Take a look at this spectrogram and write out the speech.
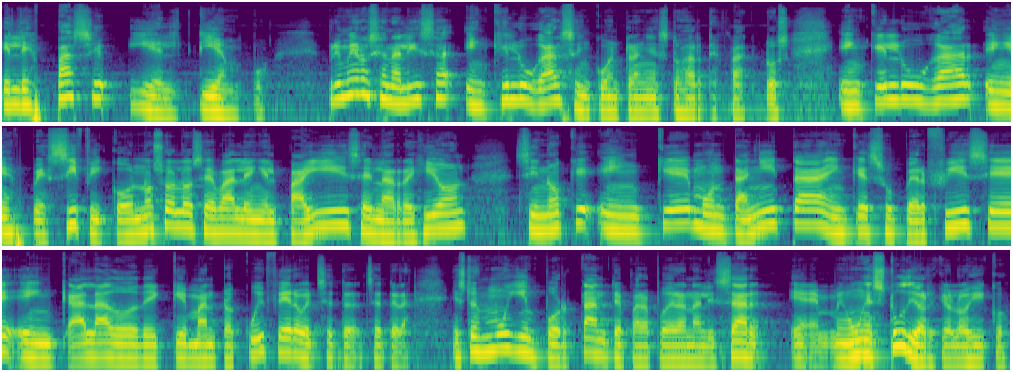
El espacio y el tiempo. Primero se analiza en qué lugar se encuentran estos artefactos, en qué lugar en específico, no solo se vale en el país, en la región, sino que en qué montañita, en qué superficie, en al lado de qué manto acuífero, etcétera, etcétera. Esto es muy importante para poder analizar em, en un estudio arqueológico.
